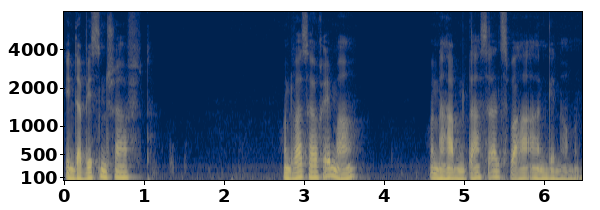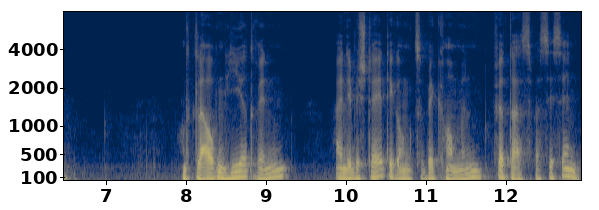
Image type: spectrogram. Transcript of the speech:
in der Wissenschaft und was auch immer und haben das als wahr angenommen und glauben hier drin, eine Bestätigung zu bekommen für das, was sie sind.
